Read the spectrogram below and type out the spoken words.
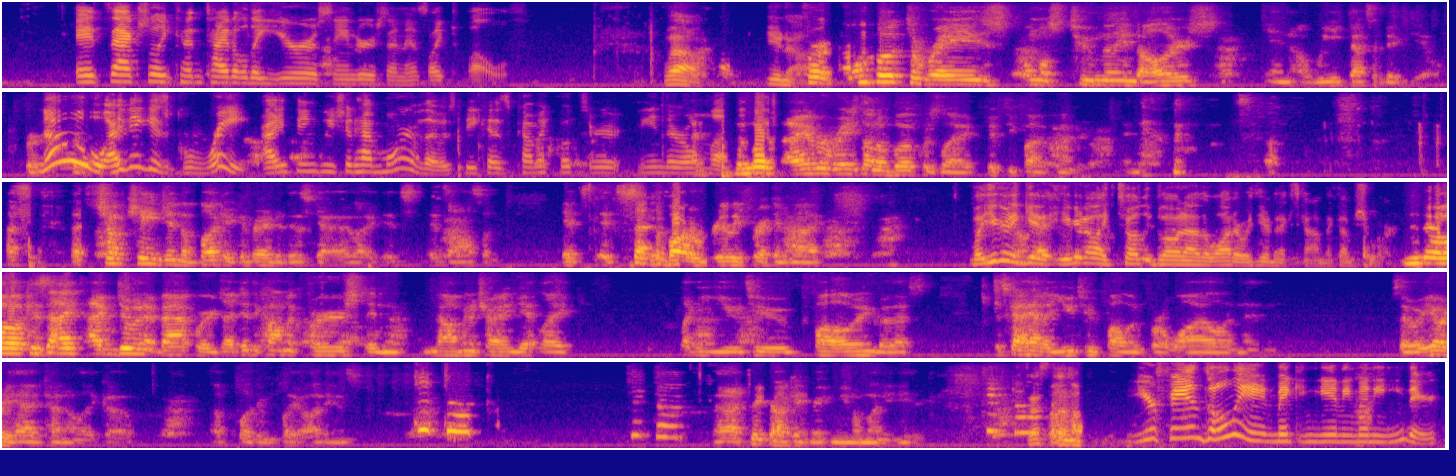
It's actually titled A Year of Sanderson. It's like twelve. Well, you know. For a comic book to raise almost two million dollars in a week, that's a big deal. For, No, I think it's great. I think we should have more of those because comic books are need their own love. The most I ever raised on a book was like fifty five hundred, and so, that's that's chunk change in the bucket compared to this guy. Like it's it's awesome. It's it's set the bar really freaking high. But you're gonna get it. You're gonna like totally blow it out of the water with your next comic, I'm sure. No, because I I'm doing it backwards. I did the comic first, and now I'm gonna try and get like like a YouTube following. But that's this guy had a YouTube following for a while, and then so he already had kind of like a a plug and play audience. TikTok. TikTok. Uh, TikTok ain't making me no money either. That's not, not- Your fans only ain't making any money either.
